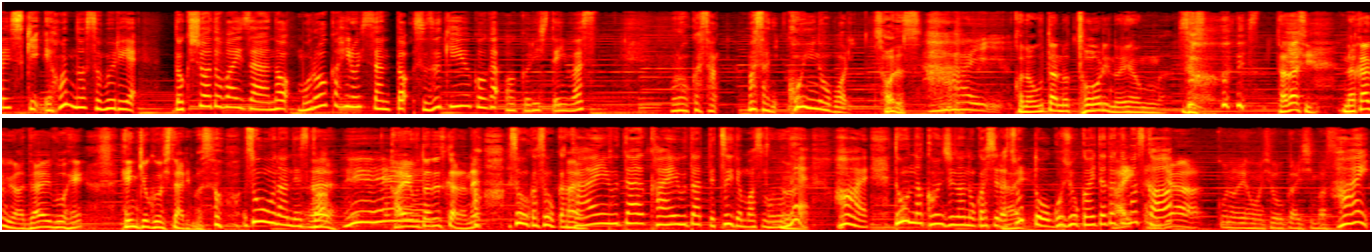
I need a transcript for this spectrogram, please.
大好き絵本のソムリエ読書アドバイザーの諸岡博さんと鈴木優子がお送りしています。諸岡さんまさに鯉のぼり。そうです。はい。この歌の通りの絵本がそうです。ただし中身はだいぶ編編曲をしてあります。そうなんですか、えー、替え歌ですからね。そうかそうか、はい、替え歌替え歌ってついてますものね、うん、はい。どんな感じなのかしら、はい、ちょっとご紹介いただけますか、はい、じゃあこの絵本を紹介します。はい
